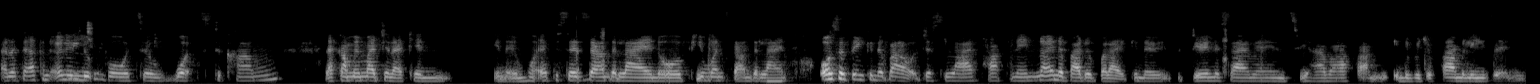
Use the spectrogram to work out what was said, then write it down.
and I think I can only me look too. forward to what's to come. Like I'm imagining I can you know, more episodes down the line or a few months down the line. Also thinking about just life happening, not in a bad way, but like, you know, doing assignments, we have our family, individual families and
